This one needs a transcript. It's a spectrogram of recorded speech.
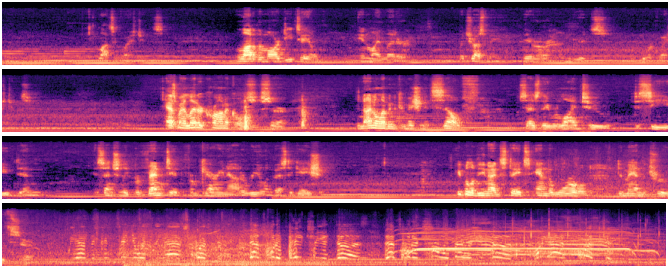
Lots of questions. A lot of them are detailed in my letter. But trust me, there are hundreds more questions. As my letter chronicles, sir, The 9 11 Commission itself says they were lied to, deceived, and essentially prevented from carrying out a real investigation. The people of the United States and the world demand the truth, sir. We have to continuously ask questions. That's what a patriot does. That's what a true American does. We ask questions.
